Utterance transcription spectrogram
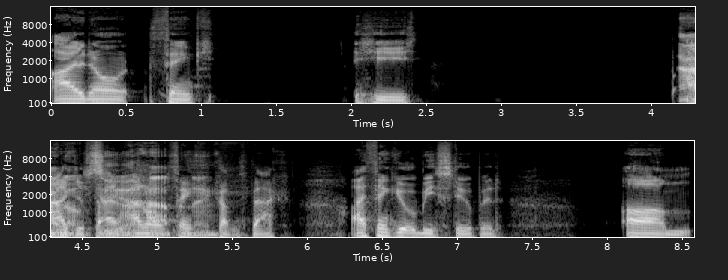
I don't think he. I, don't just I, I don't think he comes back. I think it would be stupid. Um,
